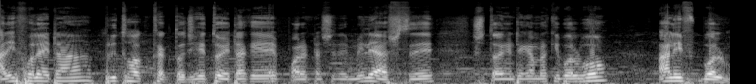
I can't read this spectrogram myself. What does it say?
আলিফ হলে এটা পৃথক থাকতো, যেহেতু এটাকে পরেরটার সাথে মিলে আসছে, সুতরাং এটাকে আমরা কি বলব? আলিফ বলব।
